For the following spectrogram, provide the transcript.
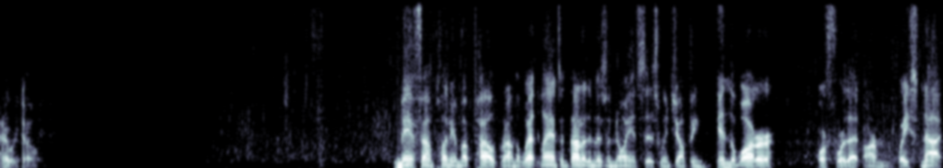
There we go. You may have found plenty of mud piles around the wetlands and thought of them as annoyances when jumping in the water or for that armor. Waste not.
